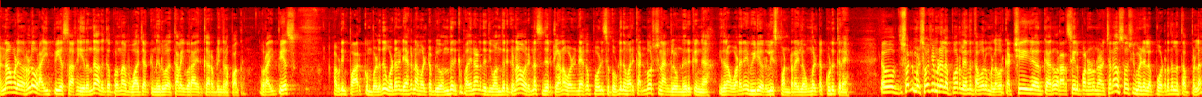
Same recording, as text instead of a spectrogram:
அண்ணாமலை அவர்கள் ஒரு ஐபிஎஸ் ஆக இருந்து அதுக்கப்புறம் தான் பாஜக நிறுவ தலைவராக இருக்கார் அப்படிங்கிற பார்க்குறோம். ஒரு ஐபிஎஸ் அப்படின்னு பார்க்கும் பொழுது உடனடியாக நம்மள்ட்ட அப்படி வந்திருக்கு. பதினாலாம் தேதி வந்திருக்குன்னா அவர் என்ன செஞ்சிருக்கலாம் உடனடியாக போலீஸ் கூப்பிட்டு இந்த மாதிரி கன்வர்ஷன் ஆங்கிள் ஒன்று இருக்குங்க. இதை நான் உடனே வீடியோ ரிலீஸ் பண்ணுறேன் இல்லை உங்கள்கிட்ட கொடுக்குறேன். சோஷியல் சோஷியல் மீடியாவில் போடுறதுல எந்த தவறும் இல்லை. ஒரு கட்சியில் இருக்கார் ஒரு அரசியல் பண்ணணும்னு நினச்சனா சோஷியல் மீடியாவில் போடுறதுல தப்பு இல்லை.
